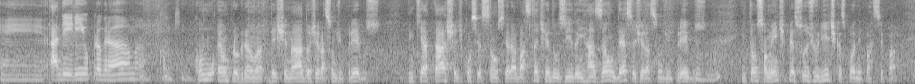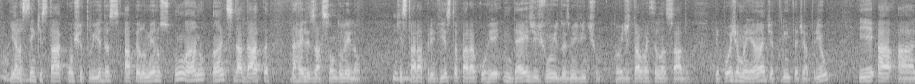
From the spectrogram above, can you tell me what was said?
é, aderir ao programa? Como, que... Como é um programa destinado à geração de empregos, em que a taxa de concessão será bastante reduzida em razão dessa geração de empregos, uhum. então somente pessoas jurídicas podem participar. Uhum. E elas têm que estar constituídas há pelo menos um ano antes da data da realização do leilão, uhum. que estará prevista para ocorrer em 10 de junho de 2021. Então o edital vai ser lançado depois de amanhã, dia 30 de abril, e a, a,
